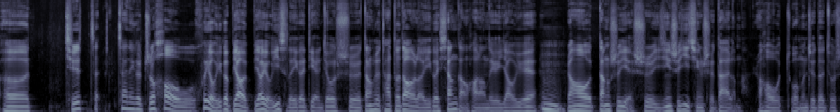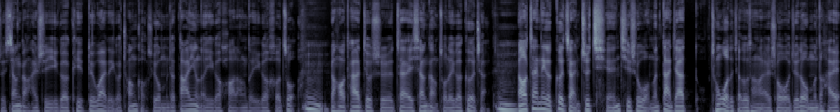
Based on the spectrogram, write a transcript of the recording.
呃，其实在，在那个之后，会有一个比较比较有意思的一个点，就是当时他得到了一个香港画廊的一个邀约，嗯然后当时也是已经是疫情时代了嘛，然后我们觉得就是香港还是一个可以对外的一个窗口，所以我们就答应了一个画廊的一个合作，嗯。然后他就是在香港做了一个个展，嗯，然后在那个个展之前，其实我们大家从我的角度上来说，我觉得我们都还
